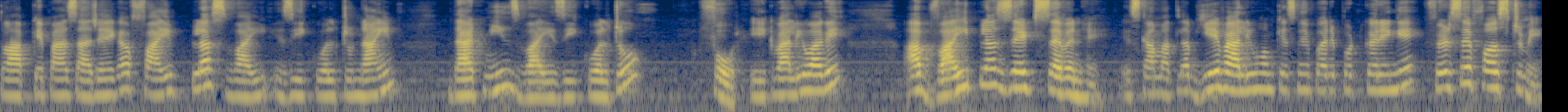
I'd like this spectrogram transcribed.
तो आपके पास आ जाएगा five plus Y is equal to nine that means Y is equal to four एक वैल्यू आ गई। अब y प्लस जेड सेवन है। इसका मतलब ये वैल्यू हम किसमें पर पुट करेंगे? फिर से फ़र्स्ट में।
